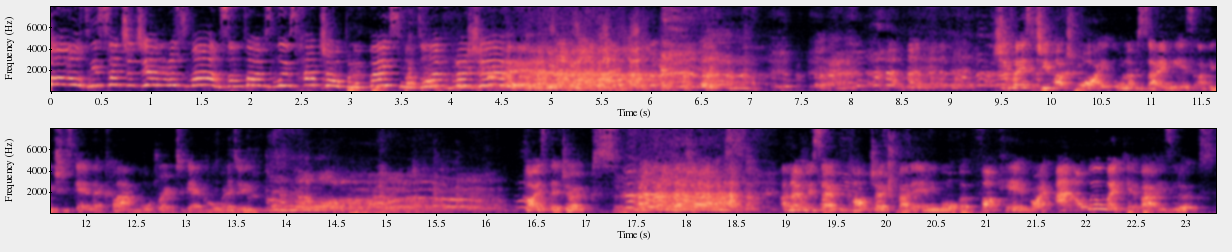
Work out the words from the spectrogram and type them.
Donald, he's such a generous man, sometimes leaves hatch open in basement to let fresh air in. She wears too much white. All I'm saying is, I think she's getting her Klan wardrobe together already. Guys, they're jokes. They're jokes. I know we say we can't joke about it anymore, but fuck him, right? And I will make it about his looks.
